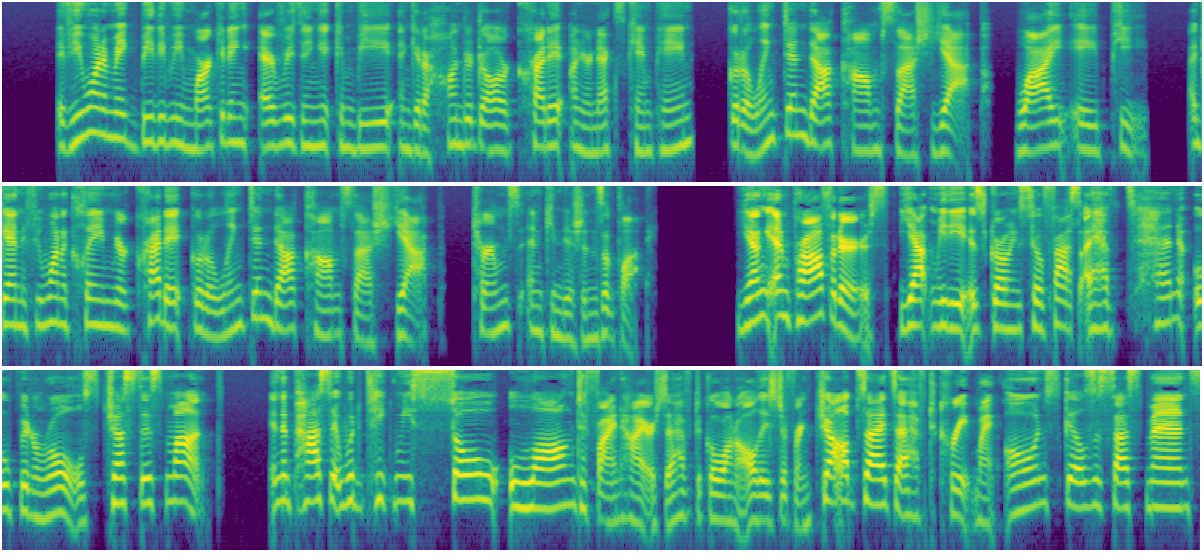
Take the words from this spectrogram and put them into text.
If you want to make B2B marketing everything it can be and get a $100 credit on your next campaign, go to linkedin.com slash yap, Y-A-P. Again, if you want to claim your credit, go to linkedin.com slash yap. Terms and conditions apply. Young and profiters, Yap Media is growing so fast. I have 10 open roles just this month. In the past, it would take me so long to find hires. I have to go on all these different job sites. I have to create my own skills assessments.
